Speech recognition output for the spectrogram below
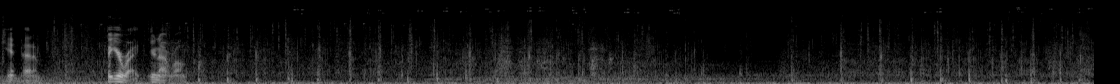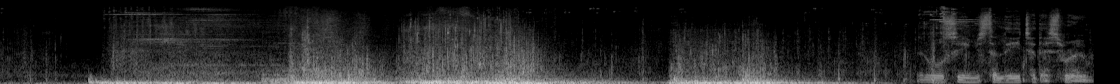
Can't pet him. But you're right. You're not wrong. All seems to lead to this room.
